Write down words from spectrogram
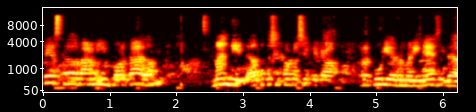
festa va venir importada, m'han dit, eh, tota la informació que jo recullia de mariners i de,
